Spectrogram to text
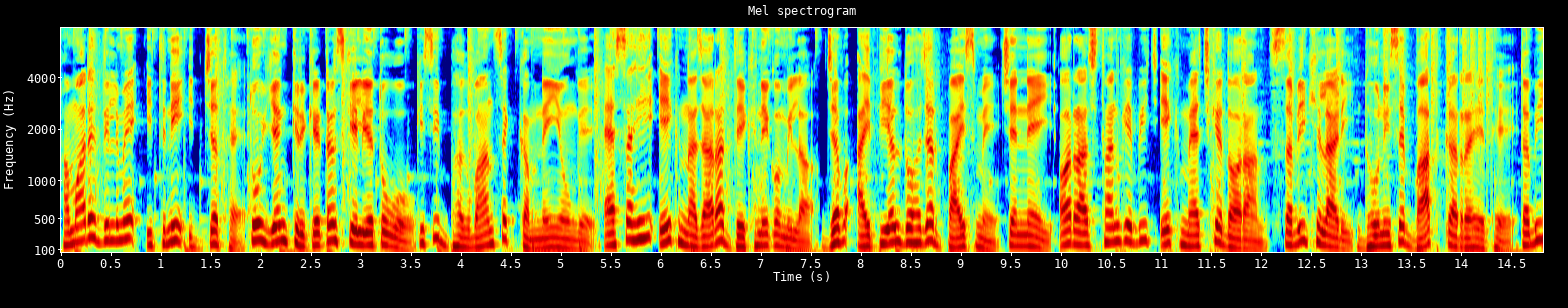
हमारे दिल में इतनी इज़्ज़त है तो यंग क्रिकेटर्स के लिए तो वो किसी भगवान से कम नहीं होंगे। ऐसा ही एक नज़ारा देखने को मिला जब आईपीएल 2022 में चेन्नई और राजस्थान के बीच एक मैच के दौरान सभी खिलाड़ी धोनी से बात कर रहे थे। तभी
